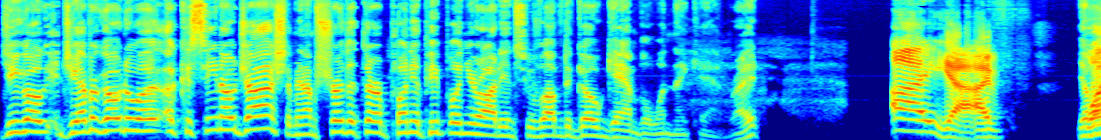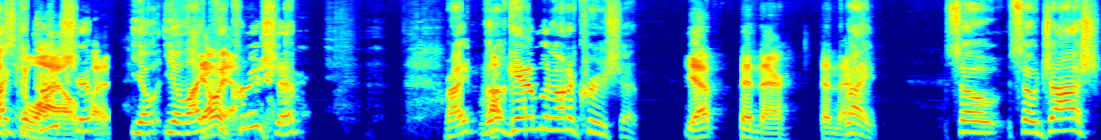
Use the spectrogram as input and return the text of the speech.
Do you go? Do you ever go to a, a casino, Josh? I mean, I'm sure that there are plenty of people in your audience who love to go gamble when they can, right? I yeah, I've You Once like the a cruise while, ship. but- You, you like Oh, the yeah. cruise ship, right? Uh Little gambling on a cruise ship. yep, been there, been there. Right. So so Josh,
